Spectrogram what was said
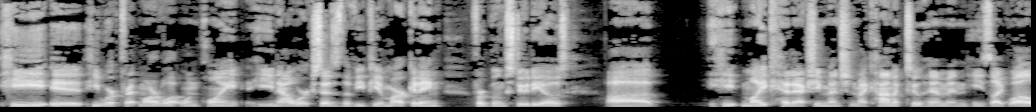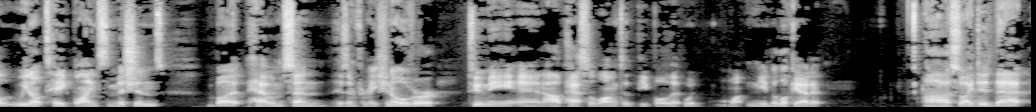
he is, he worked at Marvel at one point. He now works as the VP of marketing for Boom Studios. Uh, he, Mike had actually mentioned my comic to him and he's like, well, we don't take blind submissions, but have him send his information over to me and I'll pass it along to the people that would want, need to look at it. Uh, so I did that.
